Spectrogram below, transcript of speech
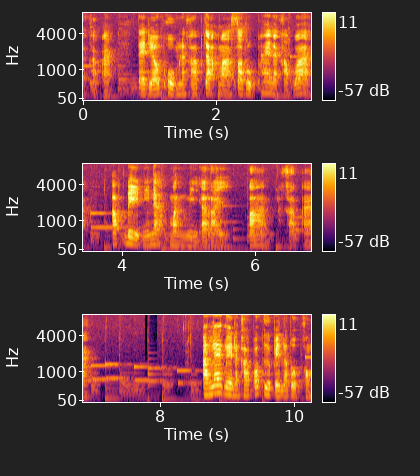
นะครับอะแต่เดี๋ยวผมนะครับจะมาสรุปให้นะครับว่า อัปเดตนี้เนี่ยมันมีอะไรบ้างนะครับอ่าอันแรกเลยนะครับก็คือเป็นระบบของ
